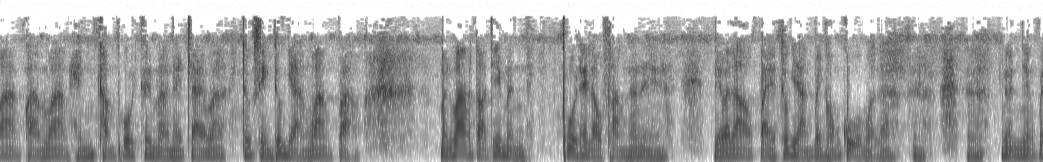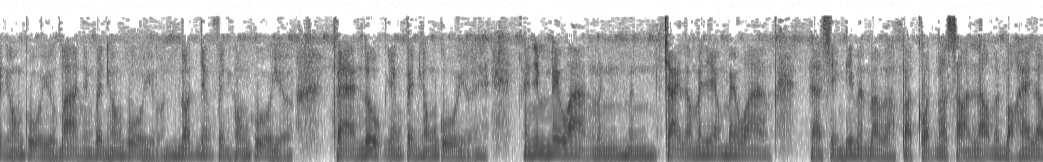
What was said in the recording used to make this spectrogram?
ว่างความว่างเห็นคำพูดขึ้นมาในใจว่าทุกสิ่งทุกอย่างว่างเปล่า มันว่างตอนที่มัน พูดให้เราฟังนั่นเอง เดี๋ยวเวลาออกไปทุกอย่างเป็นของกูหมดแล้วเงินยังเป็นของกูอยู่บ้านยังเป็นของกูอยู่รถยังเป็นของกูอยู่ แฟนลูกยังเป็นของกูอยู่อันนี้มันไม่ว่างมันมันใจเราไม่ยังไม่ว่างแต่สิ่งที่มันมาปรากฏมาสอนเรามันบอกให้เรา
